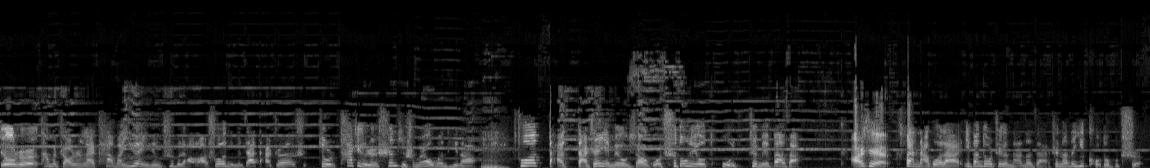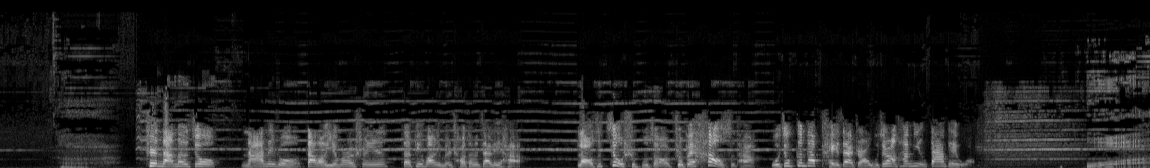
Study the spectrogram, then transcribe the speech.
就是他们找人来看嘛，医院已经治不了了，说你们家打针是，就是他这个人身体是没有问题的。嗯。说打打针也没有效果，吃东西又吐，这没办法。而且饭拿过来，一般都是这个男的在，这男的一口都不吃。啊，这男的就拿那种大老爷们儿的声音，在病房里面朝他们家里喊：“老子就是不走，准备耗死他，我就跟他陪在这儿，我就让他命搭给我。”我！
